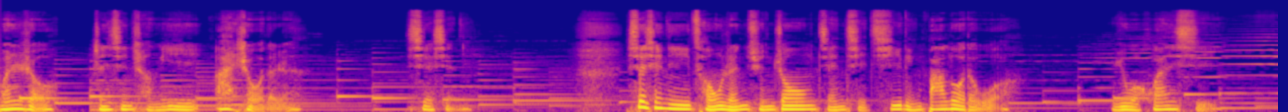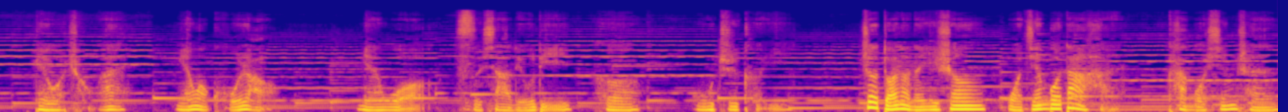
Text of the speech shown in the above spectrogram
温柔、真心诚意爱着我的人，谢谢你。谢谢你从人群中捡起七零八落的我，与我欢喜，给我宠爱，免我苦扰，免我四下流离和无枝可依。这短短的一生，我见过大海，看过星辰，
